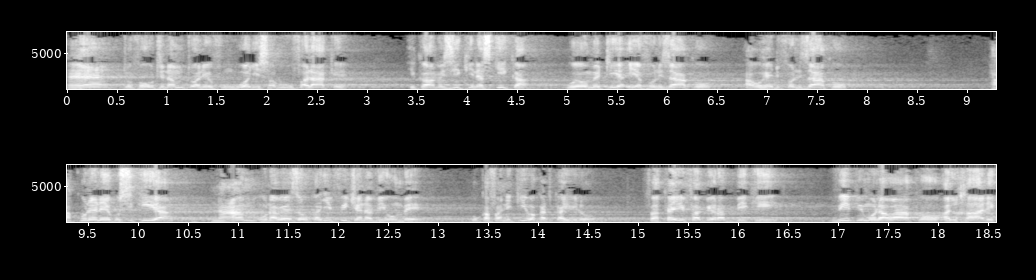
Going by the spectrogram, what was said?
Eh tofauti na mtu aliyefungua jisabufa lake ikawa miziki inasikika wewe umetia earphone zako au headphone zako. Hakuna anayekusikia naam unaweza ukajificha na viumbe ukafanikiwa katika hilo. Fa kaifa birabbiki vipi mola wako alkhaliq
